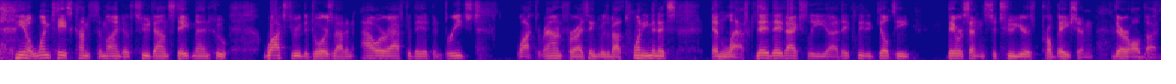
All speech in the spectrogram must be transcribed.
You know, one case comes to mind of two downstate men who walked through the doors about an hour after they had been breached, walked around for I think it was about 20 minutes, and left. They they've actually uh, they pleaded guilty. They were sentenced to two years probation. They're all done.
